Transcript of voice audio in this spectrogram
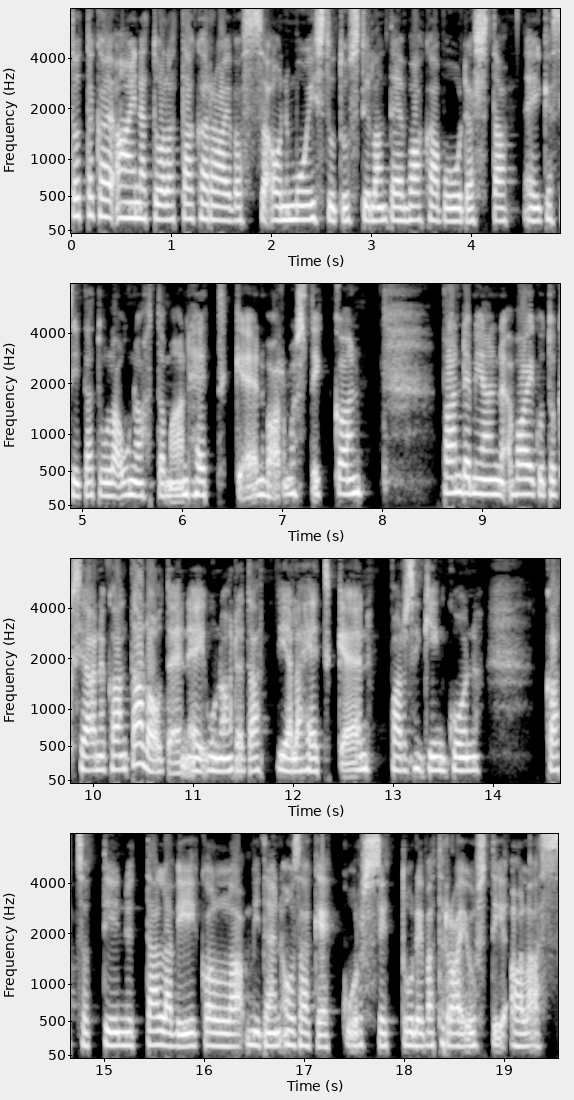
Totta kai aina tuolla takaraivossa on muistutus tilanteen vakavuudesta, eikä sitä tulla unohtamaan hetkeen varmastikaan. Pandemian vaikutuksia ainakaan talouteen ei unohdeta vielä hetkeen, varsinkin kun katsottiin nyt tällä viikolla, miten osakekurssit tulivat rajusti alas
